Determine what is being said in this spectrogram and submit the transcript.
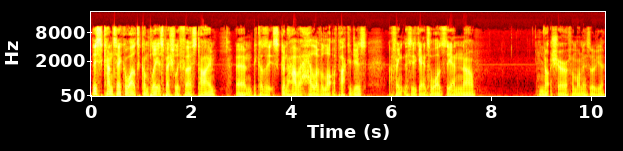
This can take a while to complete, especially first time, um, because it's going to have a hell of a lot of packages. I think this is getting towards the end now. Not sure if I'm honest with you.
